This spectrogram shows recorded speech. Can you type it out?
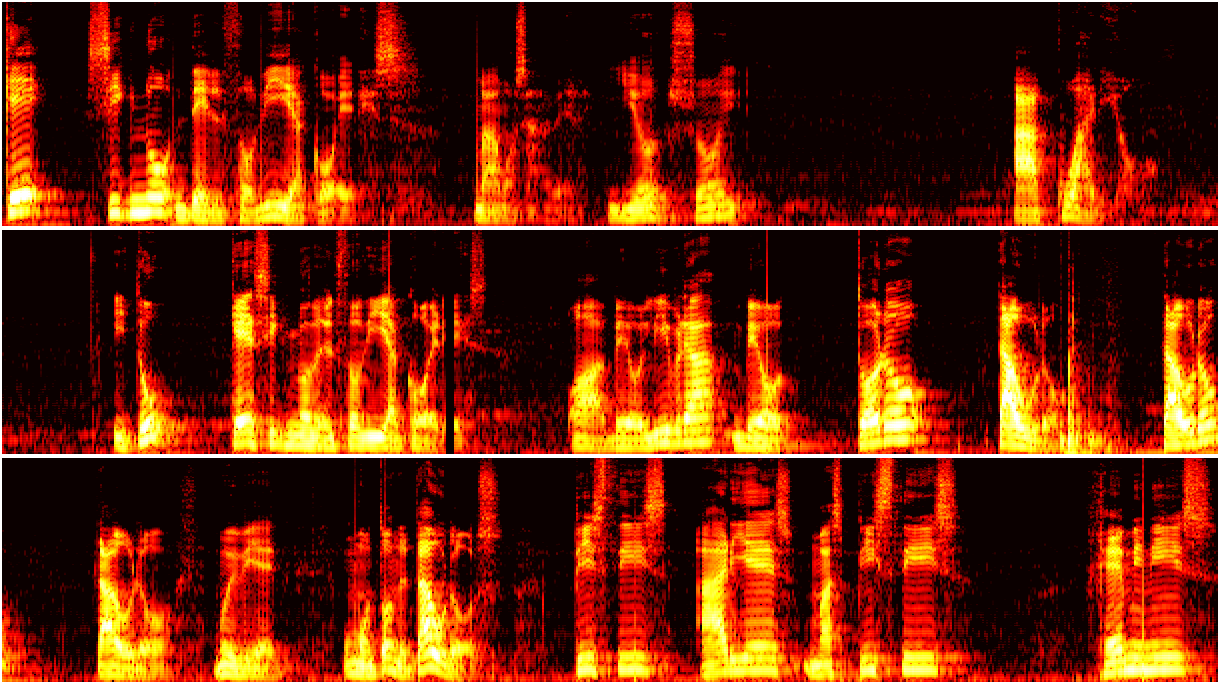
¿Qué signo del zodíaco eres? Vamos a ver. Yo soy Acuario. ¿Y tú? ¿Qué signo del zodíaco eres? Ah, veo Libra, veo Toro, Tauro. Tauro, Tauro. Muy bien. Un montón de Tauros. Piscis, Aries, más Piscis, Géminis,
